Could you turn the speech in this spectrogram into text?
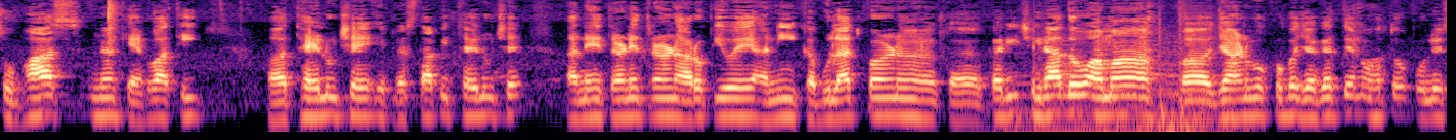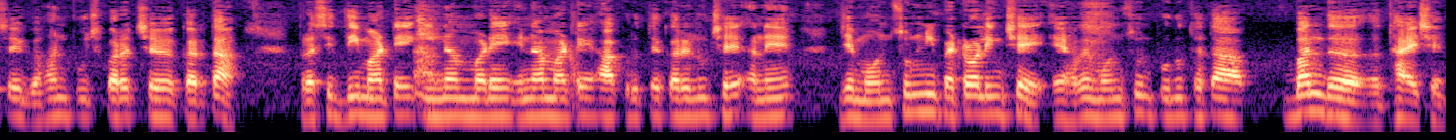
સુભાષના કહેવાથી થયેલું છે, એ પ્રસ્થાપિત થયેલું છે અને ત્રણે ત્રણ આરોપીઓએ આની કબૂલાત પણ કરી છે. ઈરાદો આમાં જાણવો ખૂબ જ અગત્યનો હતો. પોલીસે ગહન પૂછપરછ કરતા પ્રસિદ્ધિ માટે ઇનામ મળે એના માટે આ કૃત્ય કરેલું છે અને જે મોન્સૂનની પેટ્રોલિંગ છે, એ હવે મોન્સૂન પૂરું થતાં બંધ થાય છે.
